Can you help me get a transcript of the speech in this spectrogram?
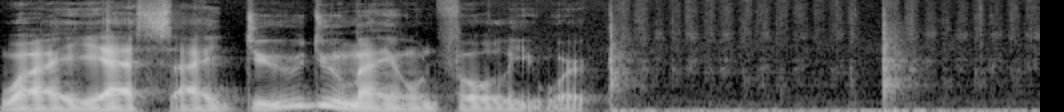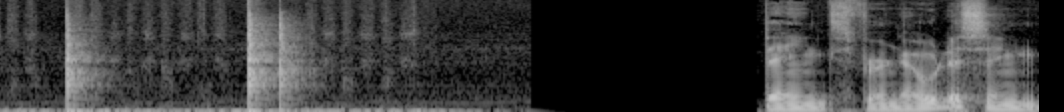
Why, yes, I do do my own Foley work. Thanks for noticing.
